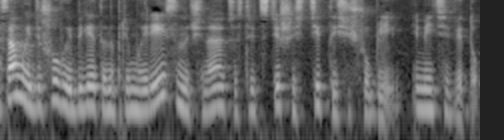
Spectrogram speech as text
Самые дешевые билеты на прямые рейсы начинаются с 36 тысяч рублей, имейте в виду.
